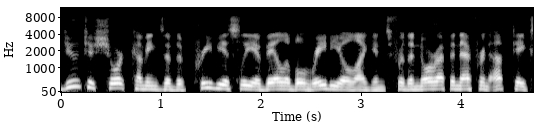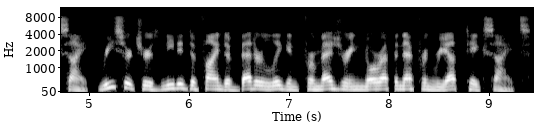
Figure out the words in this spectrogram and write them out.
Due to shortcomings of the previously available radioligands for the norepinephrine uptake site, researchers needed to find a better ligand for measuring norepinephrine reuptake sites.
